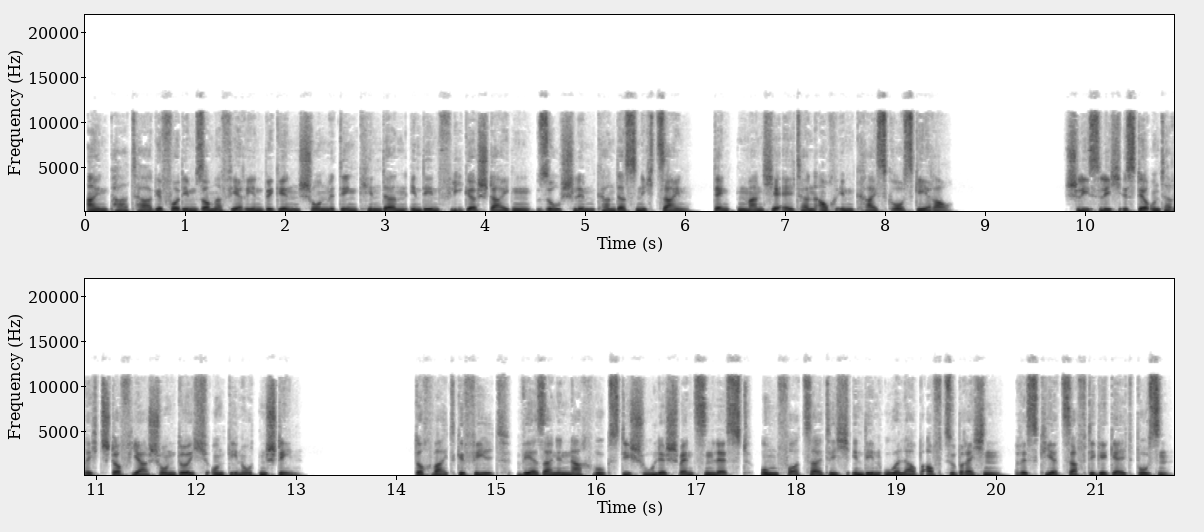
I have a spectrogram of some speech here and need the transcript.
Ein paar Tage vor dem Sommerferienbeginn schon mit den Kindern in den Flieger steigen, so schlimm kann das nicht sein, denken manche Eltern auch im Kreis Groß-Gerau. Schließlich ist der Unterrichtsstoff ja schon durch und die Noten stehen. Doch weit gefehlt, wer seinen Nachwuchs die Schule schwänzen lässt, um vorzeitig in den Urlaub aufzubrechen, riskiert saftige Geldbußen.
